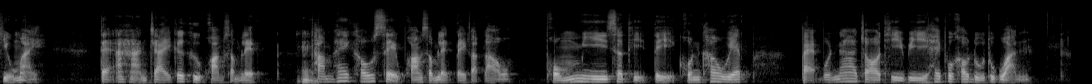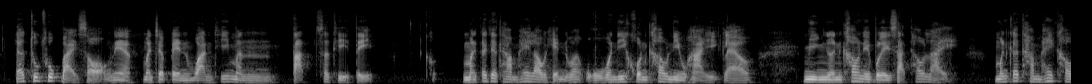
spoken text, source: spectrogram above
หิวใหม่ แต่อาหารใจก็คือความสำเร็จทำให้เขาเสพความสำเร็จไปกับเรา ผมมีสถิติคนเข้าเว็บ แปะบนหน้าจอทีวี ให้พวกเขาดูทุกวัน แล้วทุกๆบ่ายสองเนี่ยมันจะเป็นวันที่มันตัดสถิติ มันก็จะทำให้เราเห็นว่าโอ้โหวันนี้คนเข้านิวไฮอีกแล้ว มีเงินเข้าในบริษัทเท่าไหร่ มันก็ทำให้เขา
